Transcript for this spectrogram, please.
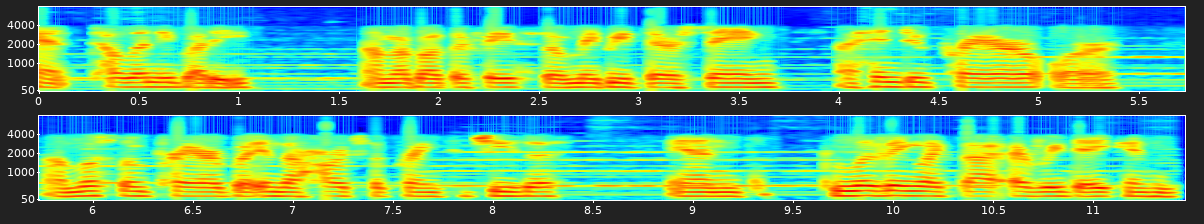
can't tell anybody um, about their faith. So maybe they're saying a Hindu prayer or a Muslim prayer, but in their hearts they're praying to Jesus. And living like that every day can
